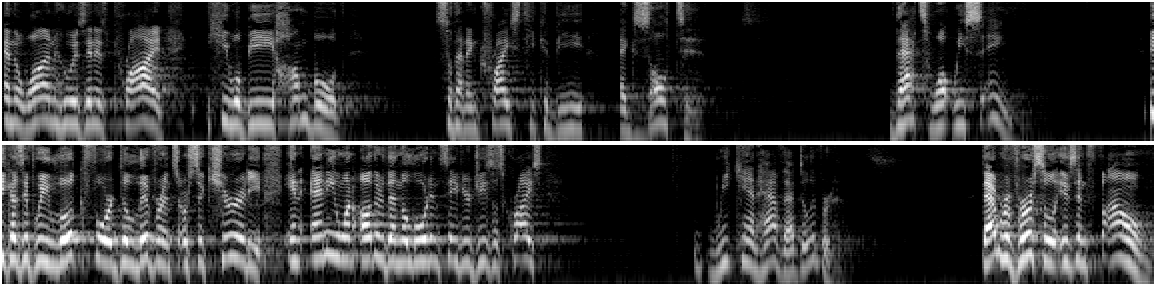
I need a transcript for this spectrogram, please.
And the one who is in his pride, he will be humbled so that in Christ he could be exalted. That's what we sing. Because if we look for deliverance or security in anyone other than the Lord and Savior Jesus Christ, we can't have that deliverance. That reversal isn't found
